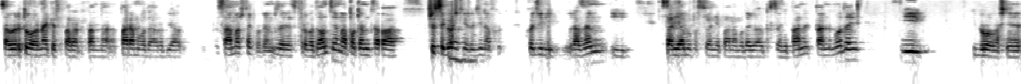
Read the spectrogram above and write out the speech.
cały rytuał. Najpierw para, panna, para młoda robiła sama, że tak powiem, z, z prowadzącym, a potem cała, wszyscy goście i mhm. rodzina wchodzili razem i stali albo po stronie pana młodego, albo po stronie panny, panny młodej i, i było właśnie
